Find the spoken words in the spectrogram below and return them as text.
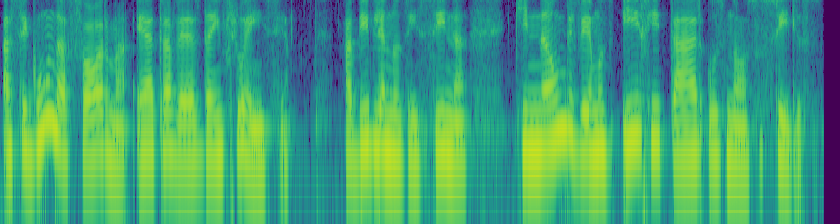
A segunda forma é através da influência. A Bíblia nos ensina que não devemos irritar os nossos filhos,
